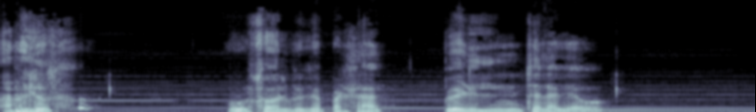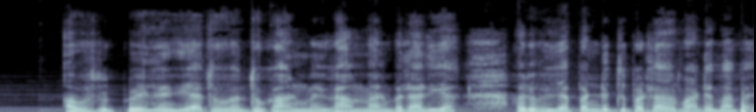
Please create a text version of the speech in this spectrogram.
अभी लो साहब वो सौ रुपये का प्रसाद पेड़ लेने चला गया वो। अब उसने पेड़ लेने गया तो दुकान में गाँव में बता दिया। अरे भैया, पंडित जी प्रसाद बांटे वहाँ पे।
